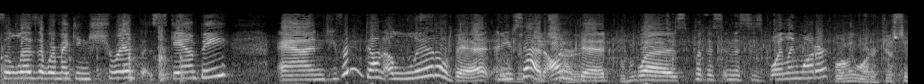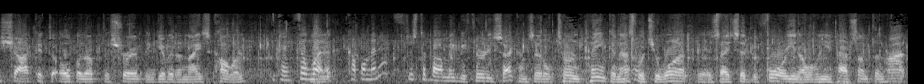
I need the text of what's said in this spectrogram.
Cillizza. We're making shrimp scampi. And you've already done a little bit, and you said all you did was put this, in this is boiling water? Boiling water just to shock it to open up the shrimp and give it a nice color. Okay, so what, a couple minutes? Just about maybe 30 seconds, it'll turn pink, and that's what you want. As I said before, you know, when you have something hot,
